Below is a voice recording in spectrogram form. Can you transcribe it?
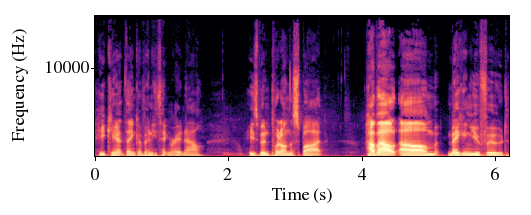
He can't think of anything right now. He's been put on the spot. How about um, making you food?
